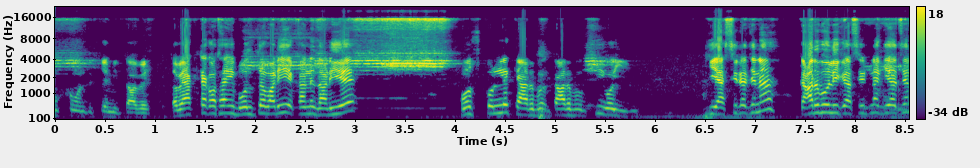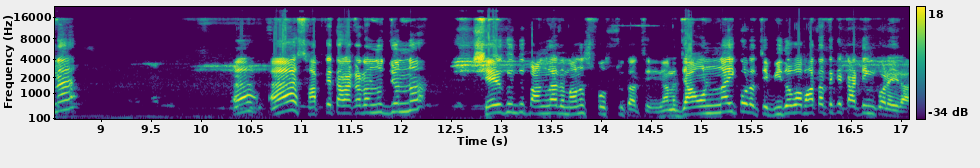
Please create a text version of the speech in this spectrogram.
মুখ্যমন্ত্রীকে নিতে হবে। তবে একটা কথা আমি বলতে পারি, এখানে দাঁড়িয়ে খোঁজ করলে কি ওই, কি অ্যাসিড আছে না? কার্বলিক অ্যাসিড না কি আছে না? হ্যাঁ হ্যাঁ সাপকে তাড়া কাটানোর জন্য। সে কিন্তু বাংলার মানুষ প্রস্তুত আছে। মানে যা অন্যায় করেছে, বিধবা ভাতা থেকে কাটিং করে এরা।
